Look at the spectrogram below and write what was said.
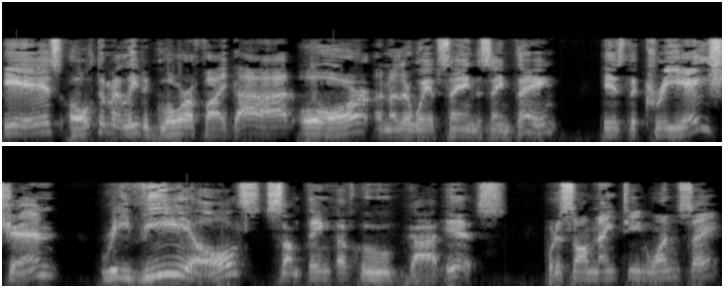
is ultimately to glorify God, or another way of saying the same thing, is the creation reveals something of who God is. What does Psalm 19.1 say?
